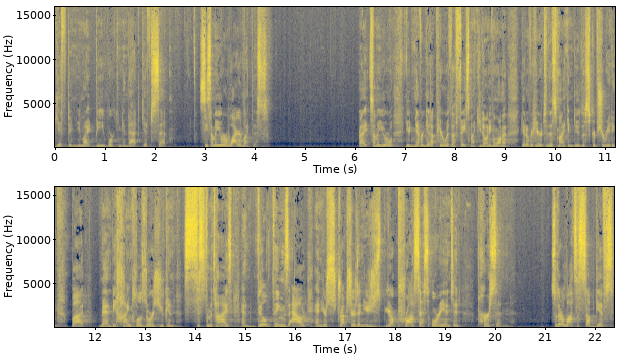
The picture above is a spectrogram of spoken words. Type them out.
gifting. You might be working in that gift set. See, some of you are wired like this right? Some of you, are, you'd never get up here with a face mic. You don't even want to get over here to this mic and do the scripture reading. But man, behind closed doors, you can systematize and build things out and your structures, and you just, you're a process oriented person. So there are lots of sub gifts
